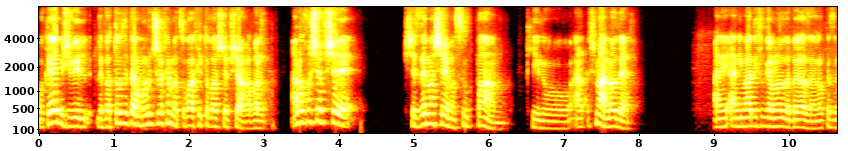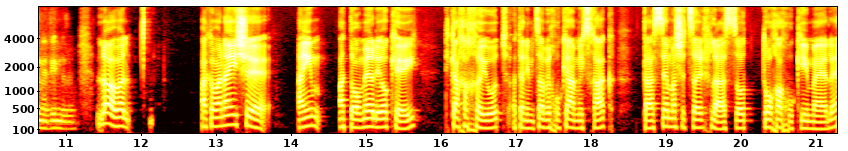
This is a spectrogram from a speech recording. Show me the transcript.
אוקיי? בשביל לבטא את האמנות שלכם בצורה הכי טובה שאפשר, אבל אני לא חושב ש, שזה מה שהם עשו פעם. כאילו, שמע, אני לא יודע. אני, אני מעדיף גם לא לדבר על זה, אני לא כזה מבין בזה. לא, אבל הכוונה היא שהאם אתה אומר לי, אוקיי, תיקח אחריות, אתה נמצא בחוקי המשחק, תעשה מה שצריך לעשות תוך החוקים האלה,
